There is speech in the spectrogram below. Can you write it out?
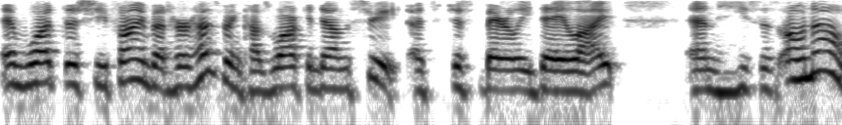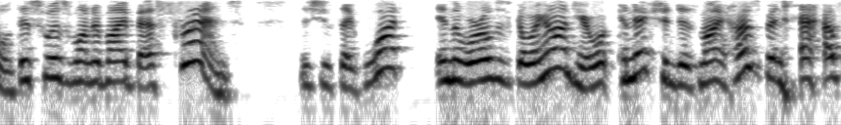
And what does she find? But her husband comes walking down the street. It's just barely daylight. And he says, oh no, this was one of my best friends. And she's like, what in the world is going on here? What connection does my husband have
